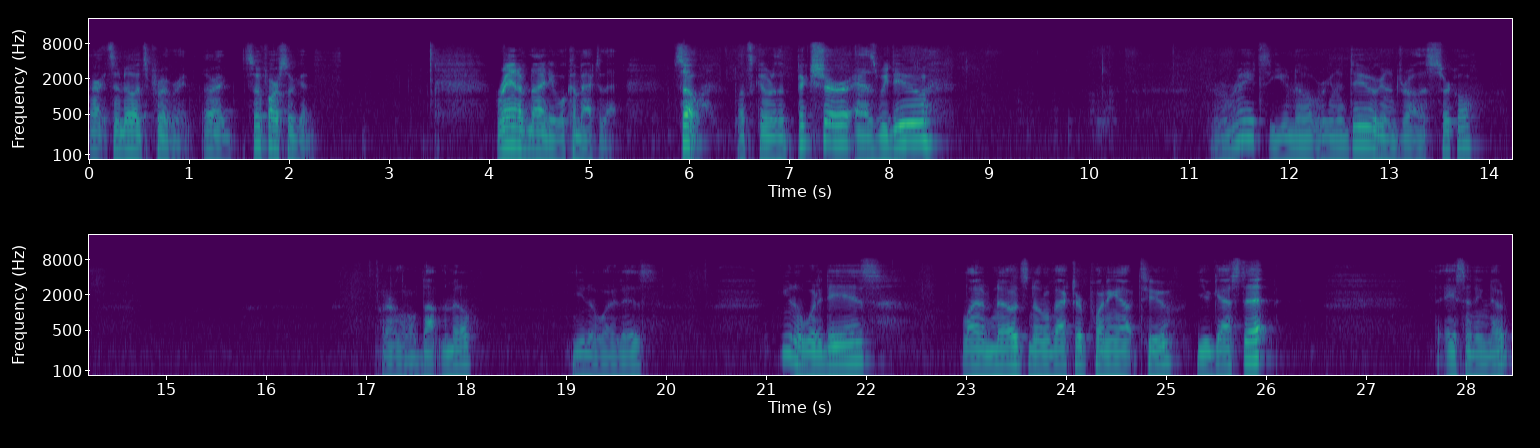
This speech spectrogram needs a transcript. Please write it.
All right, so no, it's prograde. All right, so far so good. RAN of 90, we'll come back to that. So, let's go to the picture as we do. All right, so you know what we're going to do. We're going to draw this circle. Put our little dot in the middle. You know what it is. You know what it is. Line of nodes, nodal vector pointing out to, you guessed it, the ascending node.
